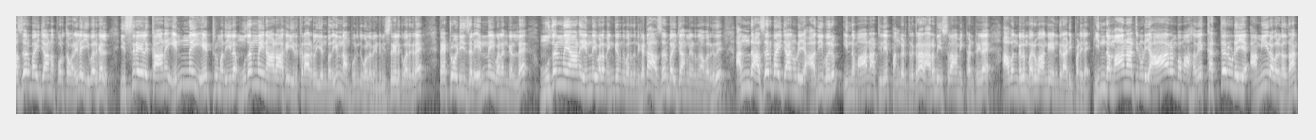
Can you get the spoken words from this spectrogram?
அசர்பைஜானை பொறுத்தவரையில் இவர்கள் இஸ்ரேலுக்கான எண்ணெய் ஏற்றுமதியில் முதன்மை நாடாக இருக்கிறார்கள் என்பதையும் நாம் புரிந்து கொள்ள வேண்டும். இஸ்ரேலுக்கு வருகிற பெட்ரோல் டீசல் எண்ணெய் வளங்களில் முதன்மையான எண்ணெய் வளம் எங்கிருந்து வருதுன்னு கேட்டால் அசர்பைஜானில் இருந்து தான் வருகிறது அந்த அசர்பைஜானுடைய அதிபரும் இந்த மாநாட்டிலே பங்கெடுத்திருக்கிறார். அரபு இஸ்லாமிக் கண்ட்ரியில் அவங்களும் வருவாங்க என்கிற அடிப்படையில். இந்த மாநாட்டினுடைய ஆரம்பமாகவே கத்தருடைய அமீர் அவர்கள் தான்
